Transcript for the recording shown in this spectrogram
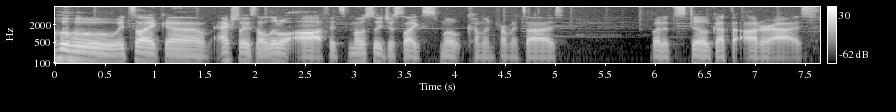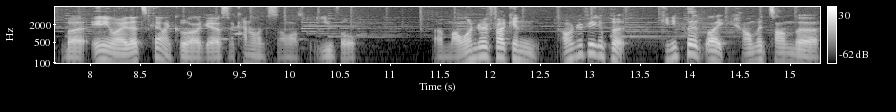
Ooh, it's like, um, actually it's a little off. It's mostly just like smoke coming from its eyes. But it's still got the otter eyes. But anyway, that's kind of cool, I guess. It kind of looks almost evil. Um, I wonder if I can, I wonder if you can put, can you put like helmets on the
